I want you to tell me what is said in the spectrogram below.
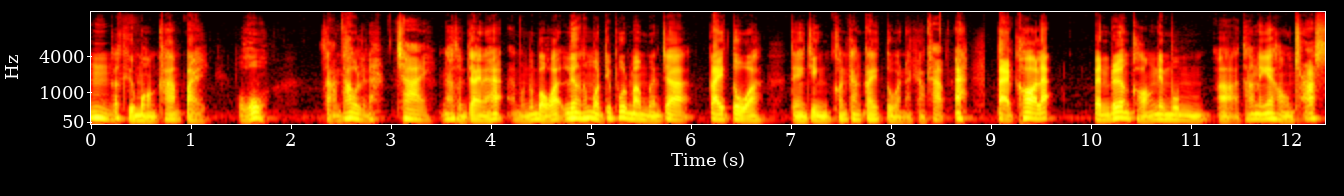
อืมก็คือมองข้ามไป โอ้โหสามเท่าเลยนะ ใช่ น่าสนใจนะฮะ ผมต้องบอกว่าเรื่องทั้งหมดที่พูดมาเหมือนจะไกลตัว แต่จริงๆ ค่อนข้างใกล้ตัวนะครับครับอะแปดข้อแล้ว เป็นเรื่องของในมุมอ่าทั้งในแง่ของ trust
